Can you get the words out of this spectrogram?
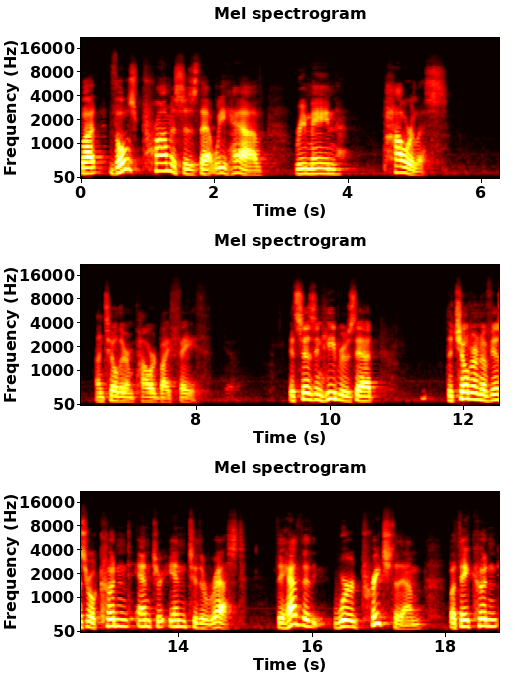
but those promises that we have remain powerless until they're empowered by faith. It says in Hebrews that the children of Israel couldn't enter into the rest. They had the word preached to them, but they couldn't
